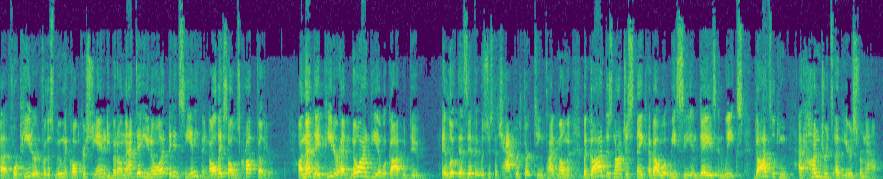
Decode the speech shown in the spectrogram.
uh, for Peter and for this movement called Christianity. But on that day, you know what? They didn't see anything. All they saw was crop failure. On that day, Peter had no idea what God would do. It looked as if it was just a chapter 13 type moment. But God does not just think about what we see in days and weeks, God's looking at hundreds of years from now.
